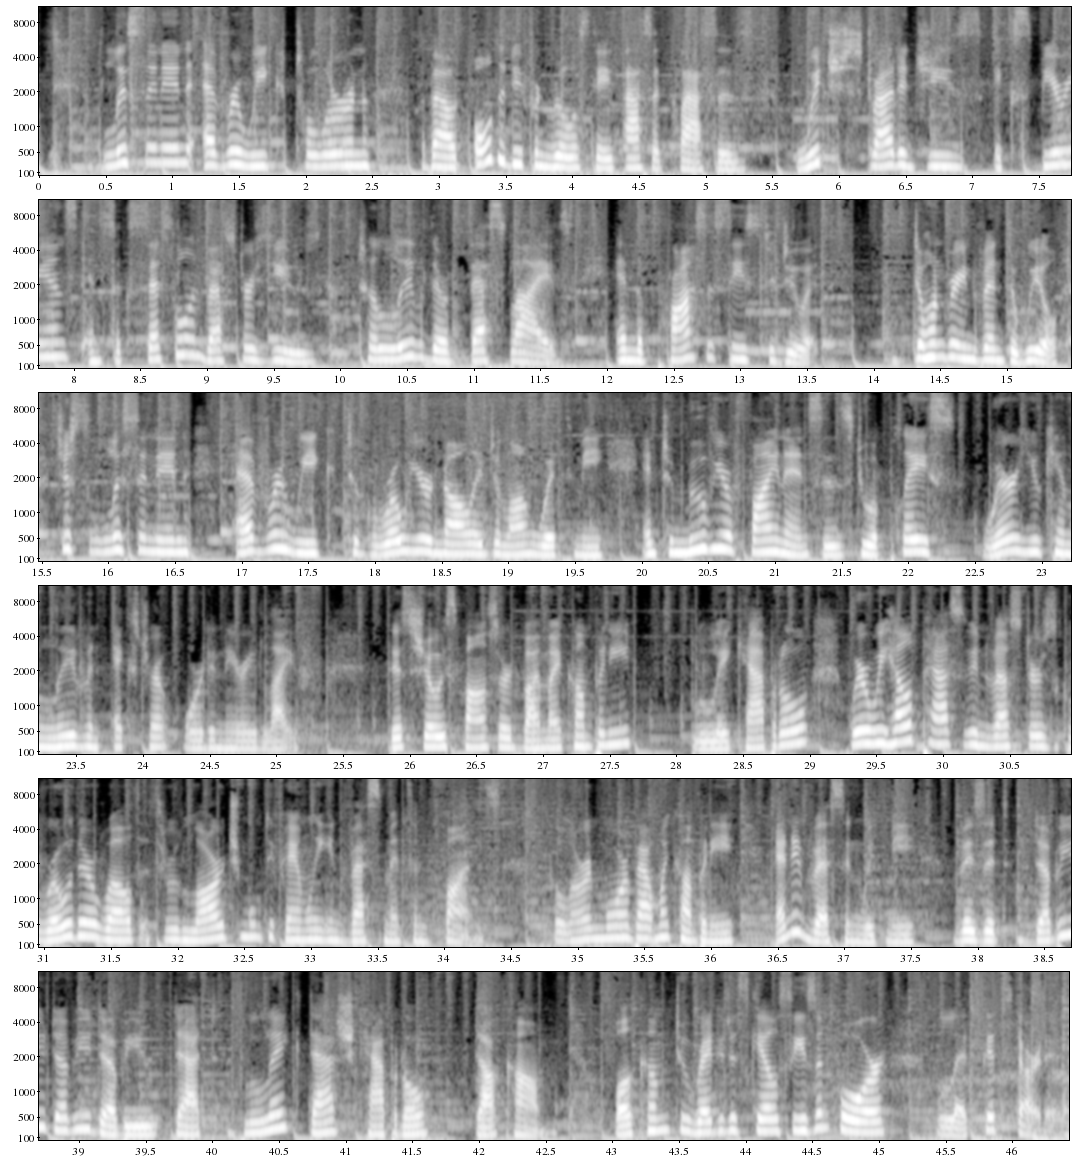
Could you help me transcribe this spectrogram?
Listen in every week to learn about all the different real estate asset classes, which strategies experienced and successful investors use to live their best lives, and the processes to do it. Don't reinvent the wheel. Just listen in every week to grow your knowledge along with me and to move your finances to a place where you can live an extraordinary life. This show is sponsored by my company, Blue Lake Capital, where we help passive investors grow their wealth through large multifamily investments and funds. To learn more about my company and invest in with me, visit www.bluelake-capital.com. Welcome to Ready to Scale Season 4. Let's get started.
